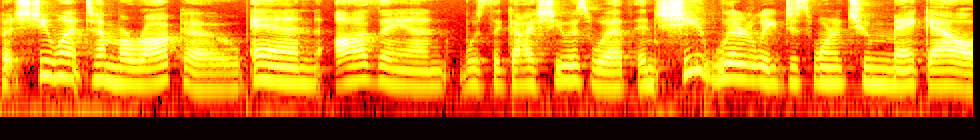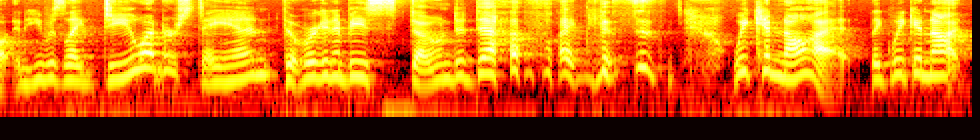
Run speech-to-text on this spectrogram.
But she went to Morocco, and Azan was the guy she was with, and she literally just wanted to make out. And he was like, Do you understand that we're going to be stoned to death? like, this is, we cannot. Like, we cannot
